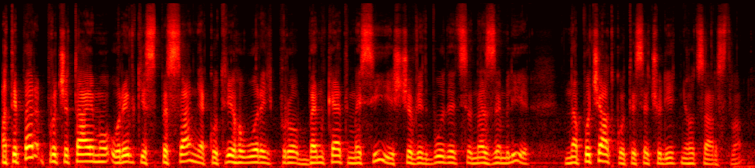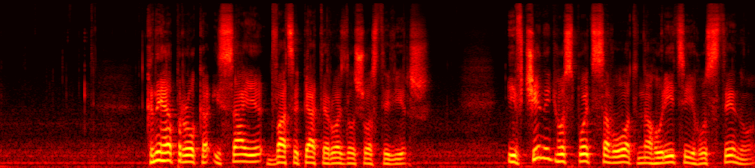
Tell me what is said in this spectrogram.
А тепер прочитаємо уривки з Писання, котрі говорять про бенкет Месії, що відбудеться на землі на початку тисячолітнього царства. Книга пророка Ісаї, 25 розділ 6 вірш. І вчинить Господь Савоот на горі цій гостину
